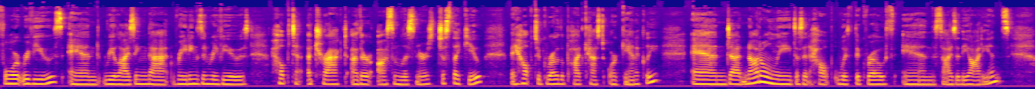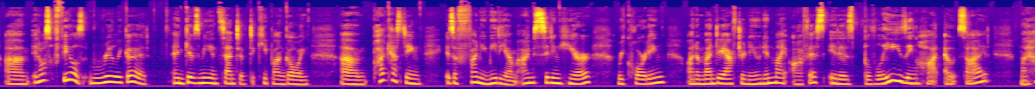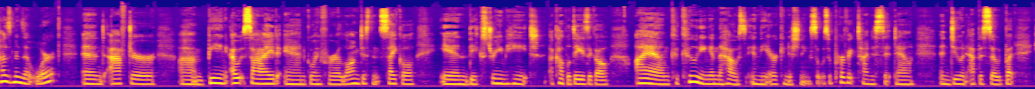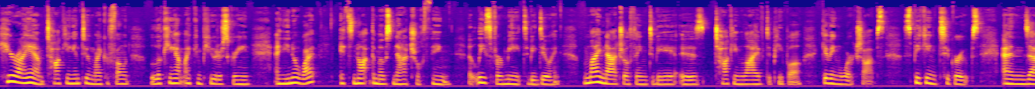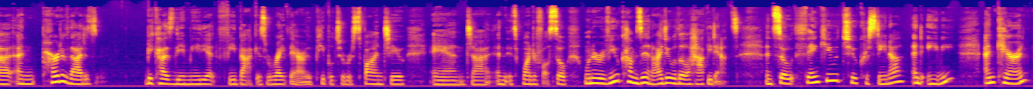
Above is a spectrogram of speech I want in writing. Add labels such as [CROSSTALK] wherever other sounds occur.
for reviews and realizing that ratings and reviews help to attract other awesome listeners just like you. They help to grow the podcast organically. And uh, not only does it help with the growth and the size of the audience, um, it also feels really good and gives me incentive to keep on going. Um, podcasting is a funny medium. I'm sitting here recording on a Monday afternoon in my office. It is blazing hot outside. My husband's at work, and after um, being outside and going for a long distance cycle in the extreme heat a couple days ago, I am cocooning in the house in the air conditioning. So it was a perfect time to sit down and do an episode. But here I am talking into a microphone, looking at my computer screen, and you know what? It's not the most natural thing, at least for me, to be doing. My natural thing to be is talking live to people, giving workshops, speaking to groups, and uh, and part of that is because the immediate feedback is right there, people to respond to, and uh, and it's wonderful. So when a review comes in, I do a little happy dance, and so thank you to Christina and Amy and Karen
